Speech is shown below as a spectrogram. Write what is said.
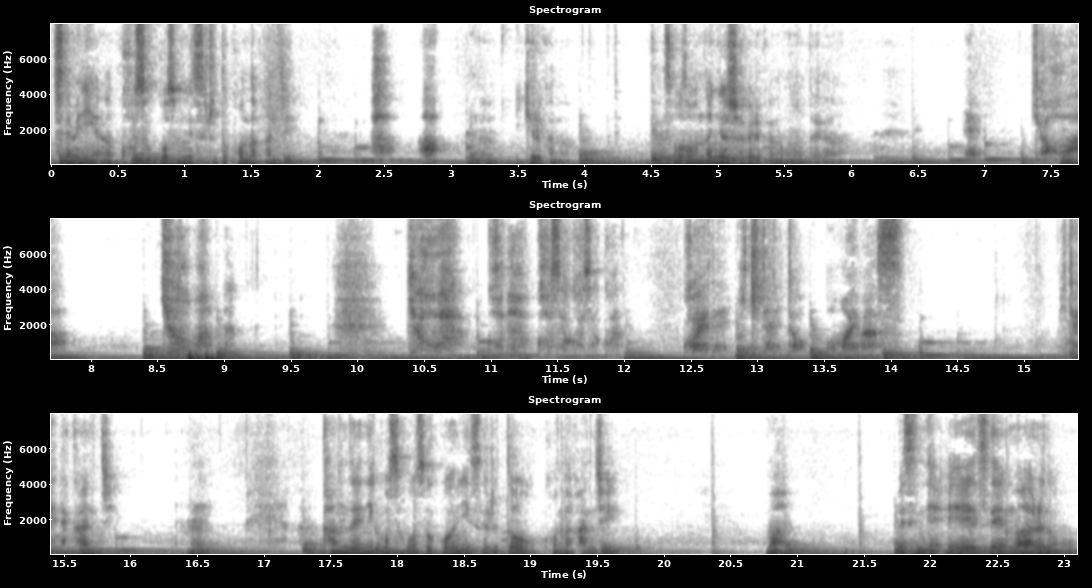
ちなみにあのコソコソにするとこんな感じ。はあいけるかな？そもそも何を喋るかの問題だな。え今日は今日は 今日はこのコソコソ声でいきたいと思います。みたいな感じ。うん。完全にコソコソ声にするとこんな感じ。まあ別にね ASMR の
